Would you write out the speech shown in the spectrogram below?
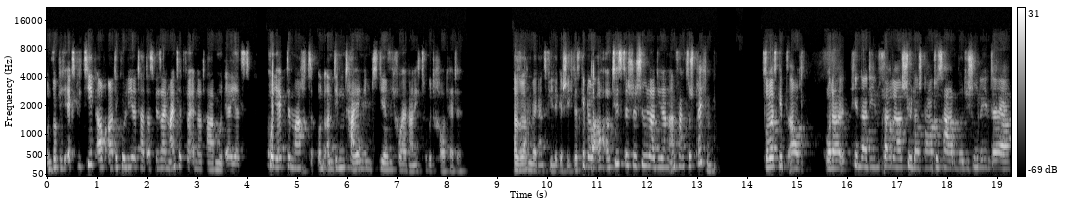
und wirklich explizit auch artikuliert hat, dass wir sein Mindset verändert haben und er jetzt Projekte macht und an Dingen teilnimmt, die er sich vorher gar nicht zugetraut hätte. Also da haben wir ganz viele Geschichten. Es gibt aber auch autistische Schüler, die dann anfangen zu sprechen. Sowas gibt es auch. Oder Kinder, die einen Förderschülerstatus haben, wo die Schule hinterher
